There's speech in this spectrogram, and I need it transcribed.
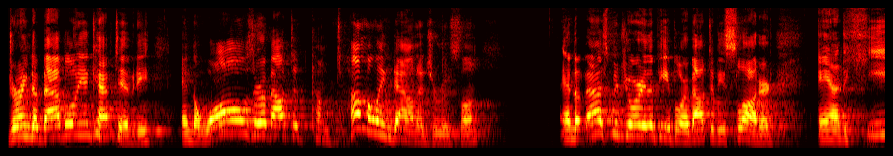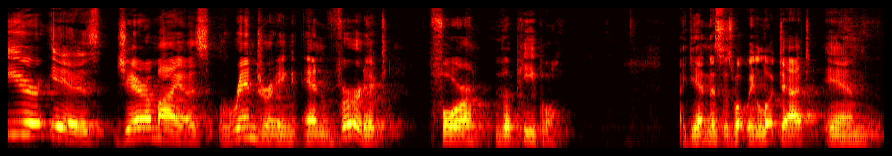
during the Babylonian captivity, and the walls are about to come tumbling down at Jerusalem and the vast majority of the people are about to be slaughtered. And here is Jeremiah's rendering and verdict for the people. Again, this is what we looked at in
